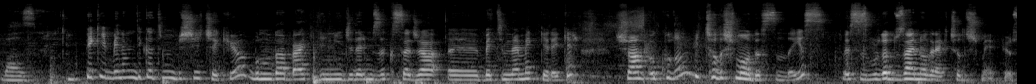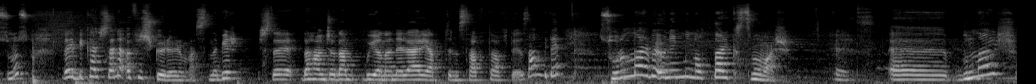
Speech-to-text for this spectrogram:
bazıları. Peki benim dikkatimi bir şey çekiyor. Bunu da belki dinleyicilerimize kısaca e, betimlemek gerekir. Şu an okulun bir çalışma odasındayız ve siz burada düzenli olarak çalışma yapıyorsunuz. Ve birkaç tane afiş görüyorum aslında. Bir işte daha önceden bu yana neler yaptığınız hafta hafta yazan bir de sorunlar ve önemli notlar kısmı var. Evet. Ee, bunlar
